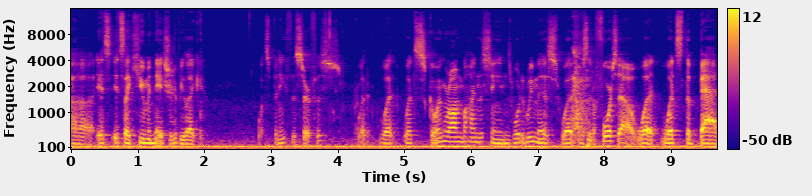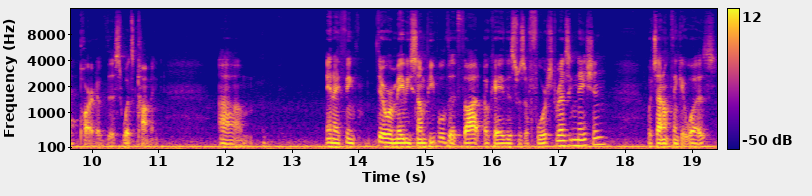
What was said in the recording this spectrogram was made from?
uh, it's it's like human nature to be like what's beneath the surface what what what's going wrong behind the scenes? What did we miss? What was it a force out? What what's the bad part of this? What's coming? Um, and I think there were maybe some people that thought, okay, this was a forced resignation, which I don't think it was.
